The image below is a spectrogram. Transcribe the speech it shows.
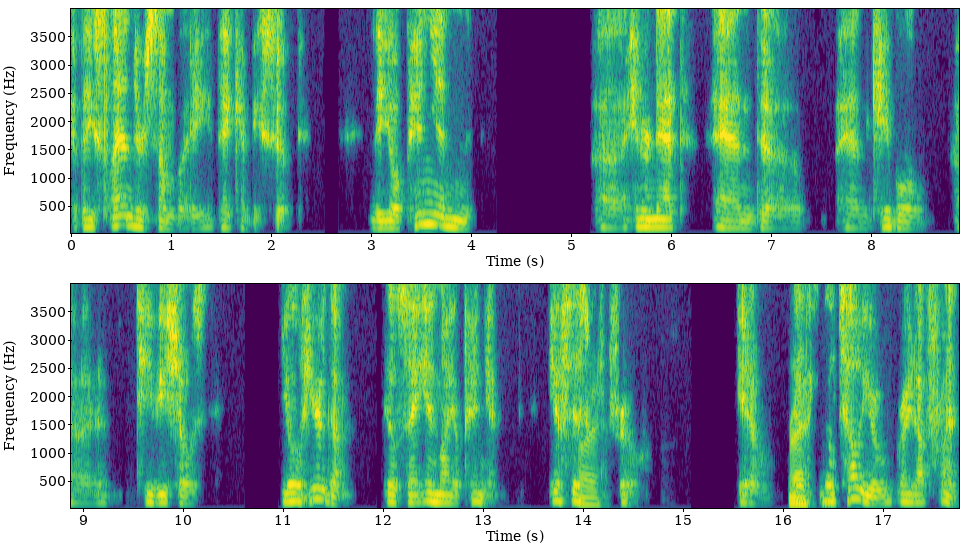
If they slander somebody, they can be sued. The opinion, uh, internet, and uh, and cable uh, TV shows, you'll hear them. They'll say, "In my opinion," if this right. is true you know right. they'll tell you right up front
